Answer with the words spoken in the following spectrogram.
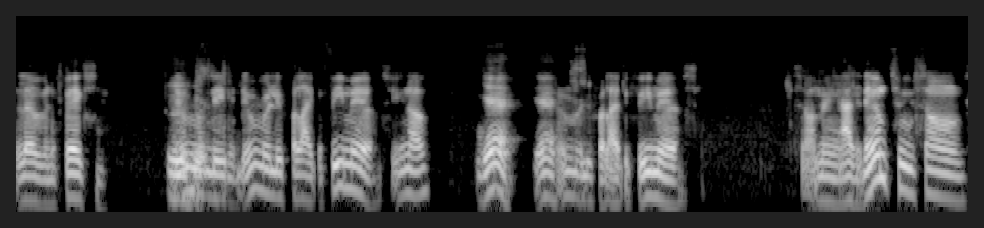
love and affection. Them Mhm. really them really for like the females. You know, Yeah, yeah. them really for like the females. So I mean, out of them two songs,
